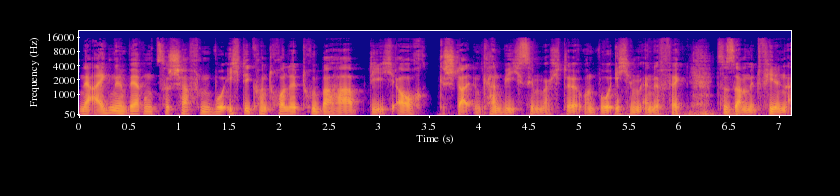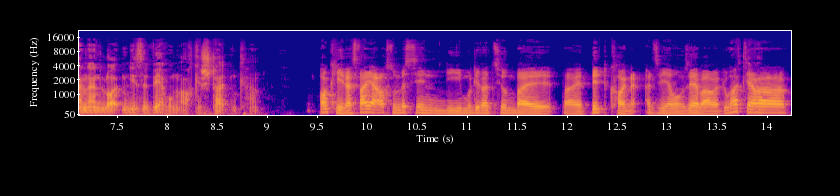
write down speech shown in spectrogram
eine eigene Währung zu schaffen, wo ich die Kontrolle drüber habe, die ich auch gestalten kann, wie ich sie möchte und wo ich im Endeffekt zusammen mit vielen anderen Leuten diese Währung auch gestalten kann. Okay, das war ja auch so ein bisschen die Motivation bei, bei Bitcoin als Währung selber. Aber du hast ja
